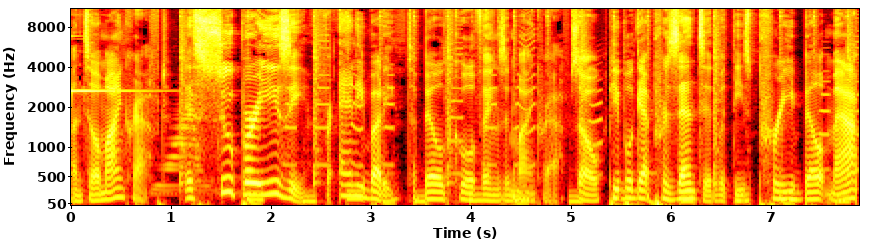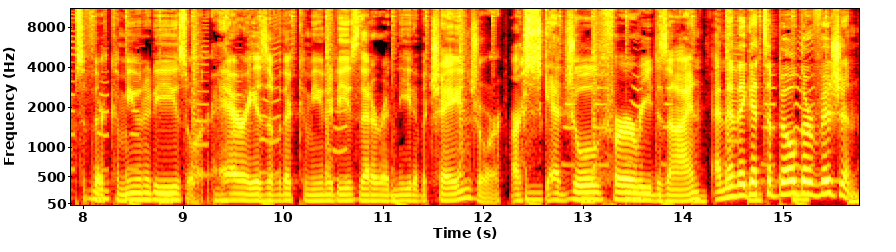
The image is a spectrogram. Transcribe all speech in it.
until Minecraft. It's super easy for anybody to build cool things in Minecraft. So people get presented with these pre-built maps of their communities or areas of their communities that are in need of a change or are scheduled for a redesign. And then they get to build their vision,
